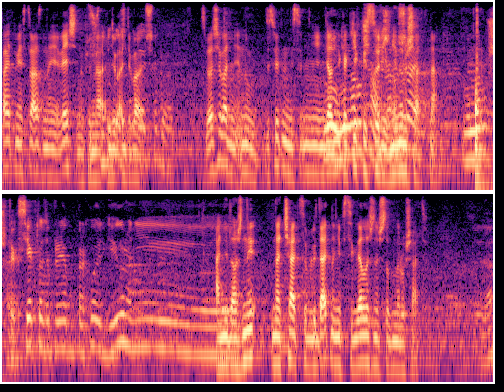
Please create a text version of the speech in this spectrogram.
Поэтому есть разные вещи, например, Что такое одевают. соблюдать шаббат? Ну, действительно, не, не Ну, делать не никаких исурим, не да. Не нарушай. Так все, кто проходит гиюр, они... Они должны начать соблюдать, но не всегда должны что-то нарушать. Да?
